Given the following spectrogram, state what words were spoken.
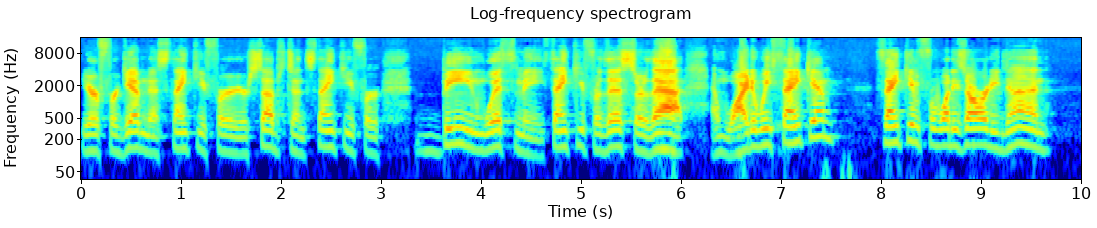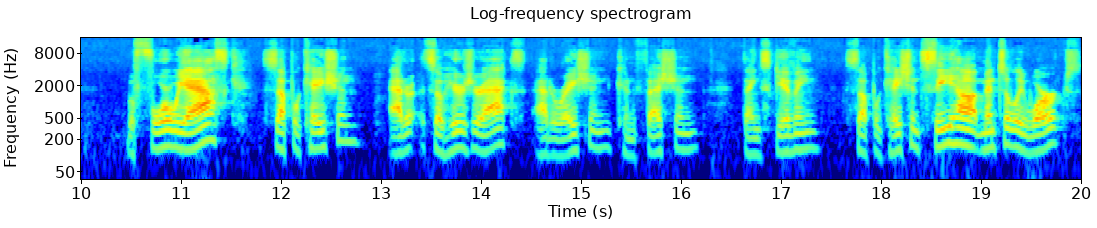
your forgiveness. Thank you for your substance. Thank you for being with me. Thank you for this or that. And why do we thank Him? Thank Him for what He's already done before we ask. Supplication. Ador- so, here's your acts adoration, confession, thanksgiving, supplication. See how it mentally works?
